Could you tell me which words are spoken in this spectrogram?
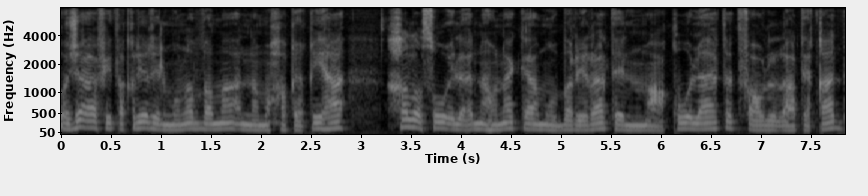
وجاء في تقرير المنظمة أن محققيها خلصوا إلى أن هناك مبررات معقولة تدفع للاعتقاد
